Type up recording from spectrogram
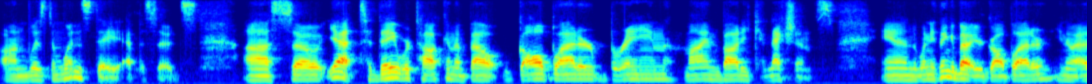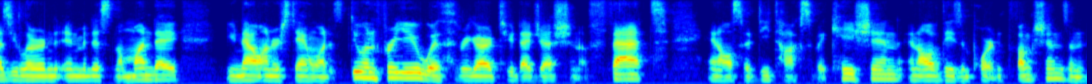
on Wisdom Wednesday episodes. Uh, so, yeah, today we're talking about gallbladder, brain, mind body connections. And when you think about your gallbladder, you know, as you learned in Medicinal Monday, you now understand what it's doing for you with regard to digestion of fat and also detoxification and all of these important functions and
